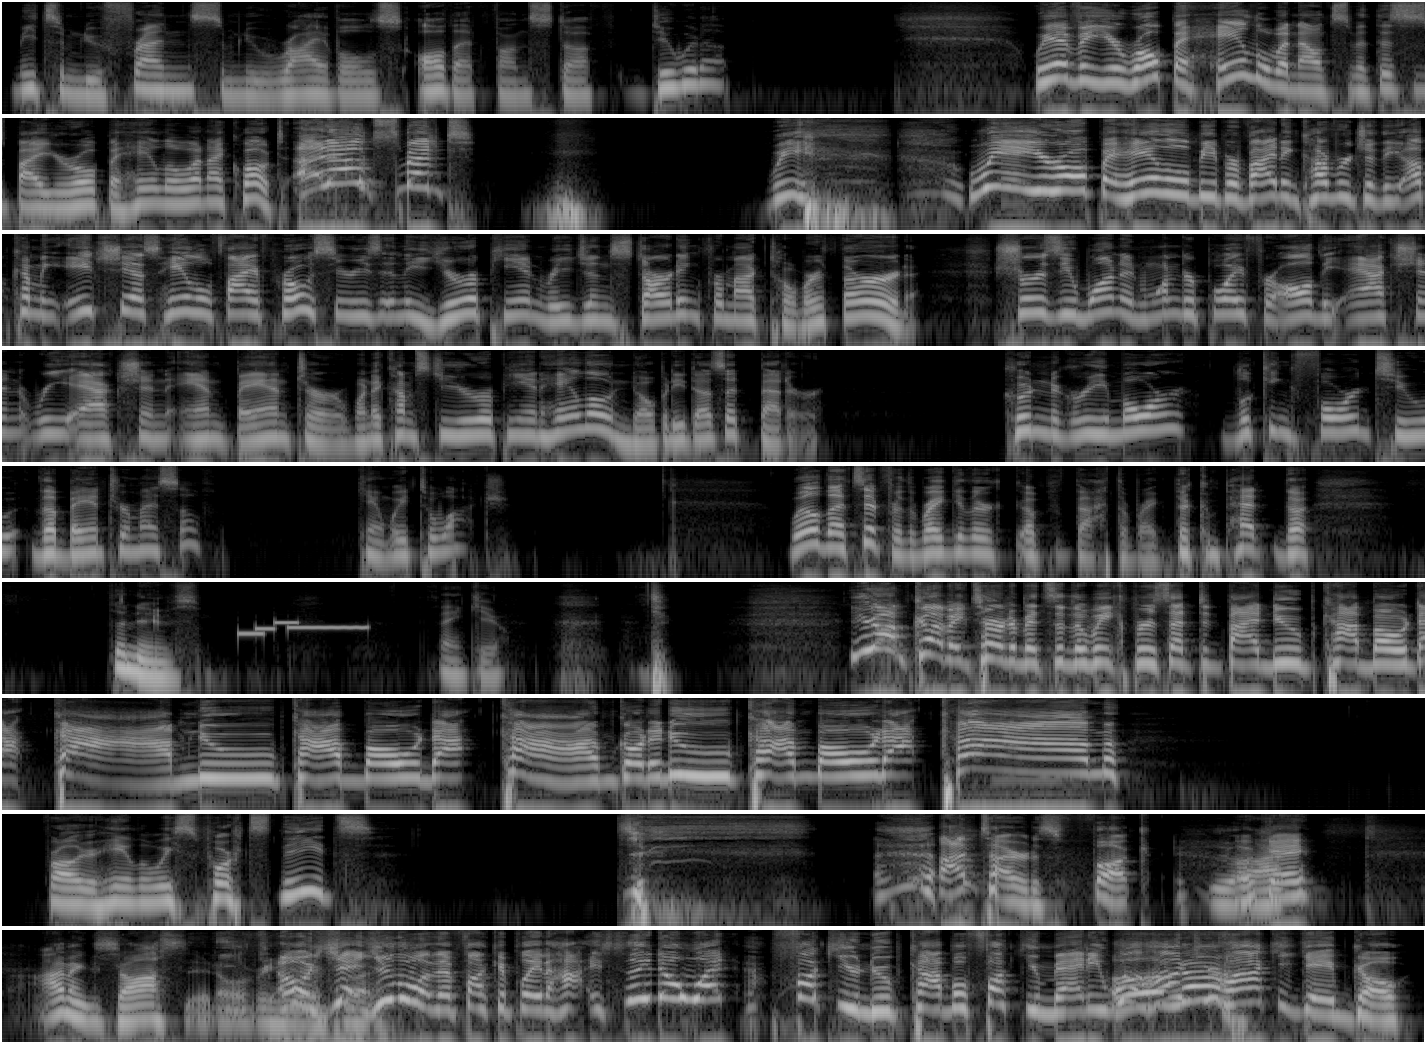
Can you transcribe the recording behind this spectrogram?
meet some new friends, some new rivals, all that fun stuff. Do it up. We have a Europa Halo announcement. This is by Europa Halo, and I quote Announcement! We we at Europa Halo will be providing coverage of the upcoming HCS Halo 5 Pro Series in the European region starting from October 3rd. Shurzy 1 and Wonderboy for all the action, reaction, and banter. When it comes to European Halo, nobody does it better. Couldn't agree more. Looking forward to the banter myself. Can't wait to watch. Well, that's it for the regular, uh, the reg, the compet, the. The news. Thank you. Your upcoming tournaments of the week presented by noobcombo.com. Noobcombo.com. Go to noobcombo.com for all your Halo esports needs. I'm tired as fuck. Okay. I'm exhausted over here. Oh yeah, but- you're the one that fucking played hockey. So you know what? Fuck you, noob combo. Fuck you, Maddie. Well, Oh, how'd no. your hockey game go?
